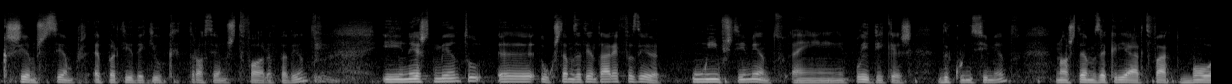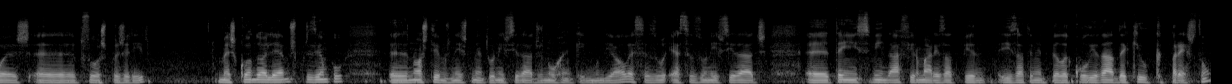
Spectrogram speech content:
crescemos sempre a partir daquilo que trouxemos de fora para dentro e, neste momento, uh, o que estamos a tentar é fazer um investimento em políticas de conhecimento. Nós estamos a criar, de facto, boas uh, pessoas para gerir, mas quando olhamos, por exemplo, nós temos neste momento universidades no ranking mundial, essas, essas universidades têm-se vindo a afirmar exatamente pela qualidade daquilo que prestam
